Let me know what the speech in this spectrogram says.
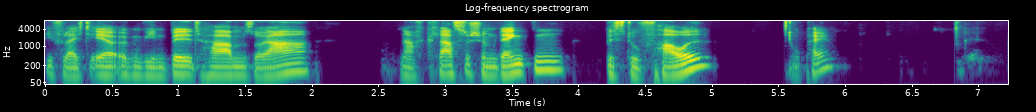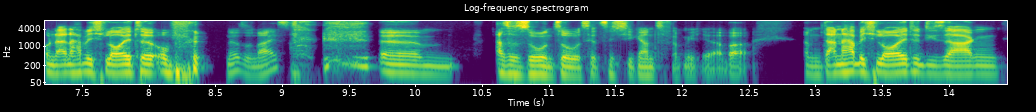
die vielleicht eher irgendwie ein Bild haben, so ja, nach klassischem Denken bist du faul. Okay. Und dann habe ich Leute um, ne, so nice. ähm, also so und so ist jetzt nicht die ganze Familie, aber ähm, dann habe ich Leute, die sagen,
